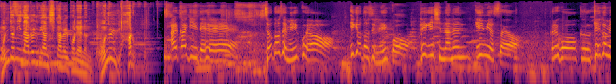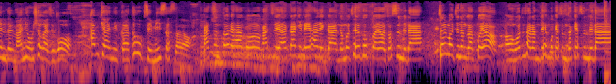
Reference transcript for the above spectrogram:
온전히 나를 위한 시간을 보내는 오늘 하루 알까기 대회 저도 재미있고요. 이겨도 재미있고 되게 신나는 게임이었어요. 그리고 그 개그맨들 많이 오셔가지고 함께 하니까 더욱 재미있었어요. 같은 또래하고 같이 알까기 대회 하니까 너무 즐겁고요. 좋습니다. 젊어지는 것 같고요. 어, 모든 사람들이 행복했으면 좋겠습니다.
